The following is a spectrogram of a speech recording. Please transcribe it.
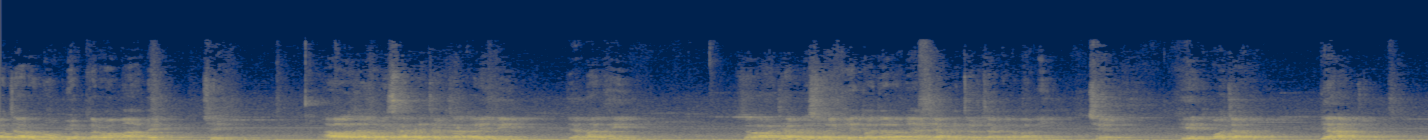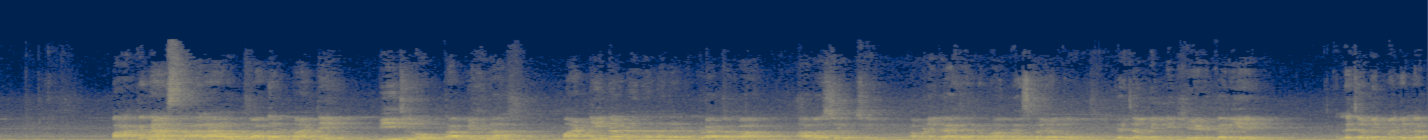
ઓજારોનો ઉપયોગ કરવામાં આવે છે. આ ઓજારો વિશે આપણે ચર્ચા કરી હતી. જેમાંથી ચલો, આજે આપણે સોરી ખેત ઓજારોની આજે આપણે ચર્ચા ખેત ઓજારો ધ્યાન આપજો પાકના સારા ઉત્પાદન માટે બીજ રોપતા પહેલા માટીના નાના નાના ટુકડા કરવા આવશ્યક છે. આપણે ગયા અભ્યાસ કર્યો હતો કે જમીનની ખેડ કરીએ, એટલે જમીનમાં કેટલાક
